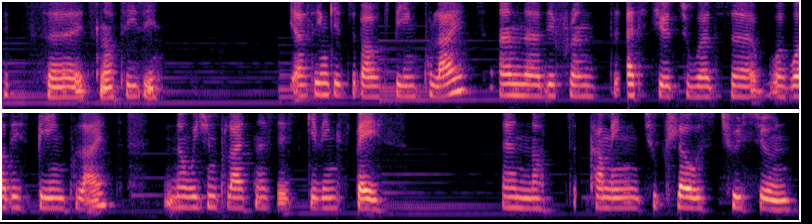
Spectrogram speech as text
It's, uh, it's not easy. I think it's about being polite and a different attitude towards uh, what, is being polite. Norwegian politeness is giving space and not coming too close too soon.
